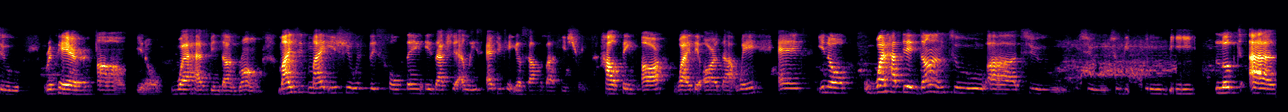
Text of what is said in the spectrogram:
to repair, um, you know, what has been done wrong. My my issue with this whole thing is actually at least educate yourself about history, how things are, why they are that way, and you know what have they done to uh, to to to be to be looked as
